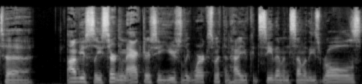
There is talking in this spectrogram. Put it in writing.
to obviously certain actors he usually works with and how you could see them in some of these roles.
